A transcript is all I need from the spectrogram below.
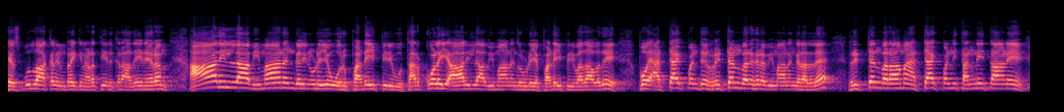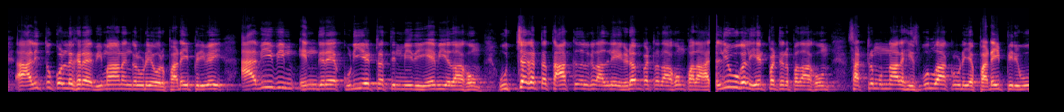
ஹெஸ்புல்லாக்கள் இன்றைக்கு நடத்தியிருக்கிறார். அதே நேரம் ஆளில்லா விமானங்களினுடைய ஒரு படைப்பிரிவு தற்கொலை ஆளில்லா விமானங்களுடைய படைப்பிரிவு அதாவது போய் அட்டாக் பண்ணிட்டு ரிட்டர்ன் வருகிற விமானங்கள் அல்ல ரிட்டன் வராமல் அட்டாக் பண்ணி தன்னைத்தானே அழித்துக் கொள்ளுகிற விமானங்களுடைய ஒரு படைப்பிரிவை அவிவிம் என்கிற குடியேற்றத்தின் மீது ஏவியதாகவும் உச்சகட்ட தாக்குதல்கள் அதிலே இடம்பெற்றதாகவும் பல அழிவுகள் ஏற்பட்டிருப்பதாகவும் சற்று முன்னால் ஹிஸ்புல்லாக்களுடைய படைப்பிரிவு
